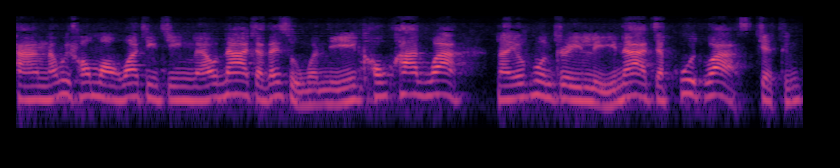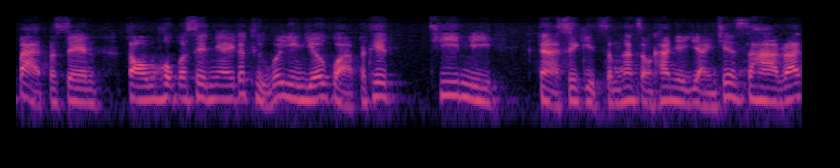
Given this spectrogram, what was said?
ทางนักวิเคราะห์มองว่าจริง ๆ แล้วน่าจะได้สูงกวันนี้เขาคาดว่านายกรัฐมนตรีหลีน่าจะพูดว่า 7-8%ต่อ 6%ยังไงก็ถือว่ายังเยอะกว่าประเทศที่มีขนาดเศรษฐกิจสำคัญสำคัญๆใหญ่ๆเช่นสหรัฐ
